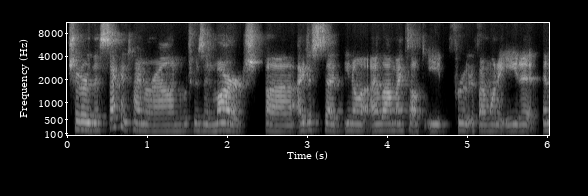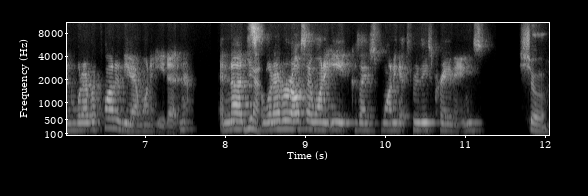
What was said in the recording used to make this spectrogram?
sugar the second time around, which was in March, uh, I just said, you know, I allow myself to eat fruit if I want to eat it and whatever quantity I want to eat it and nuts yeah. whatever else I want to eat because I just want to get through these cravings. Sure.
